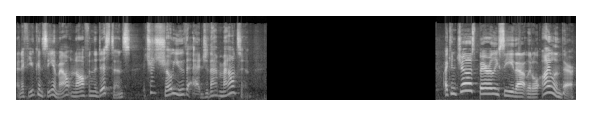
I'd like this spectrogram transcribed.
And if you can see a mountain off in the distance, it should show you the edge of that mountain. I can just barely see that little island there.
